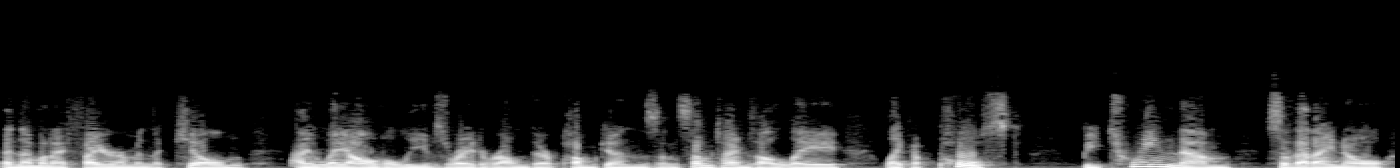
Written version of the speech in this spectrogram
and then when I fire them in the kiln, I lay all the leaves right around their pumpkins, and sometimes I'll lay like a post between them so that I know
